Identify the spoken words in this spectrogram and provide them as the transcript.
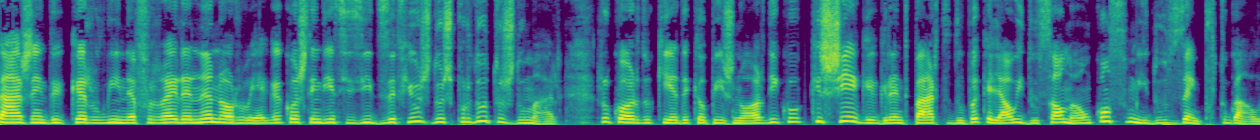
Reportagem de Carolina Ferreira na Noruega com as tendências e desafios dos produtos do mar. Recordo que é daquele país nórdico que chega grande parte do bacalhau e do salmão consumidos em Portugal.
